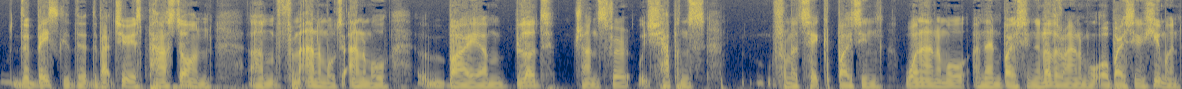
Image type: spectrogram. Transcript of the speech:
the basically the, the bacteria is passed on um, from animal to animal by um, blood transfer, which happens from a tick biting one animal and then biting another animal or biting a human,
